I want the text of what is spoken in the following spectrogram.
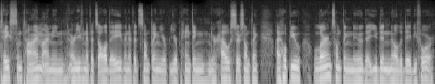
takes some time. I mean, or even if it's all day, even if it's something you're you're painting your house or something, I hope you learn something new that you didn't know the day before.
